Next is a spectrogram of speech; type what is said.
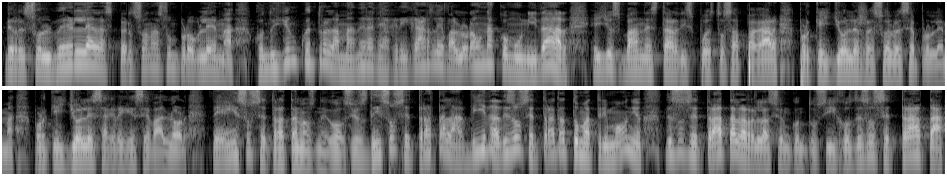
de resolverle a las personas un problema, cuando yo encuentro la manera de agregar darle valor a una comunidad. Ellos van a estar dispuestos a pagar porque yo les resuelvo ese problema, porque yo les agregue ese valor. De eso se tratan los negocios, de eso se trata la vida, de eso se trata tu matrimonio, de eso se trata la relación con tus hijos, de eso se trata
